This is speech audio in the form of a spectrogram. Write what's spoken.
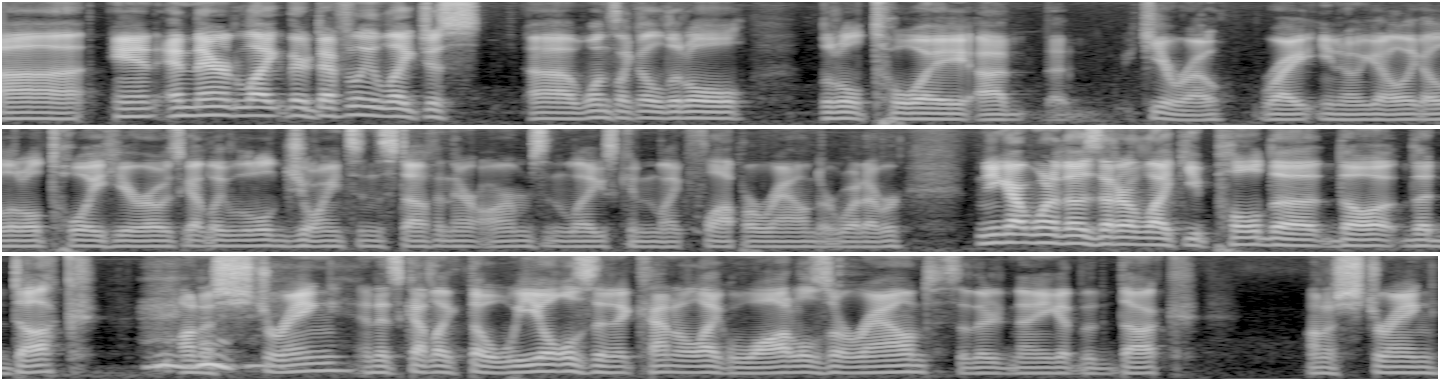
uh, and and they're like they're definitely like just uh, one's like a little little toy uh, uh, hero, right? You know, you got like a little toy hero. It's got like little joints and stuff, and their arms and legs can like flop around or whatever. And you got one of those that are like you pull the the the duck on a string, and it's got like the wheels, and it kind of like waddles around. So there now you got the duck on a string.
